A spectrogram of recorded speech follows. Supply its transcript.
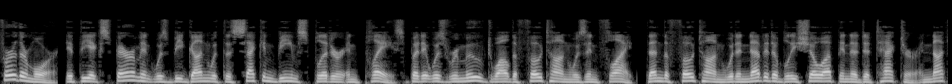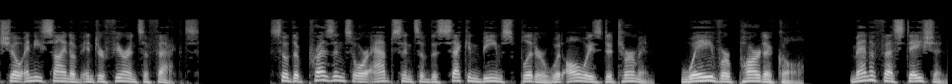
Furthermore, if the experiment was begun with the second beam splitter in place but it was removed while the photon was in flight, then the photon would inevitably show up in a detector and not show any sign of interference effects. So the presence or absence of the second beam splitter would always determine wave or particle manifestation.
